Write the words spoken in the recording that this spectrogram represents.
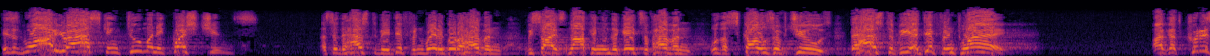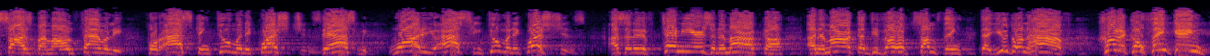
He said, why are you asking too many questions? I said, there has to be a different way to go to heaven besides knocking on the gates of heaven with the skulls of Jews. There has to be a different way. I got criticized by my own family for asking too many questions. They asked me, why are you asking too many questions? I said, if 10 years in America and America developed something that you don't have, critical thinking!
